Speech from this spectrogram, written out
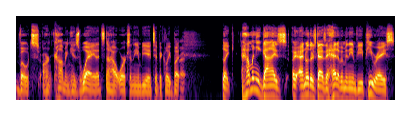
votes aren't coming his way. That's not how it works in the NBA typically. But Right. like, how many guys? I I know there's guys ahead of him in the MVP race.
